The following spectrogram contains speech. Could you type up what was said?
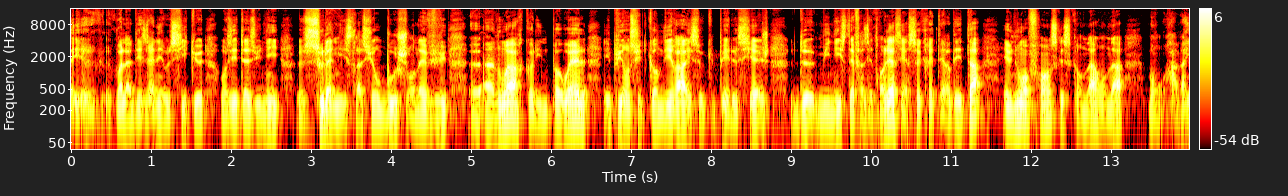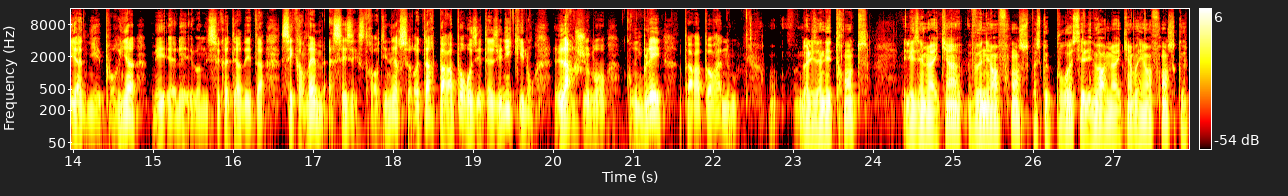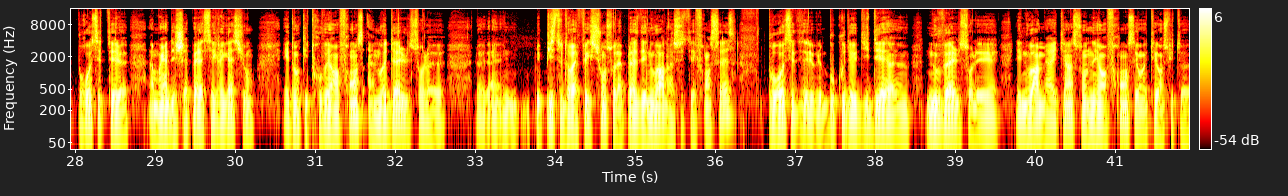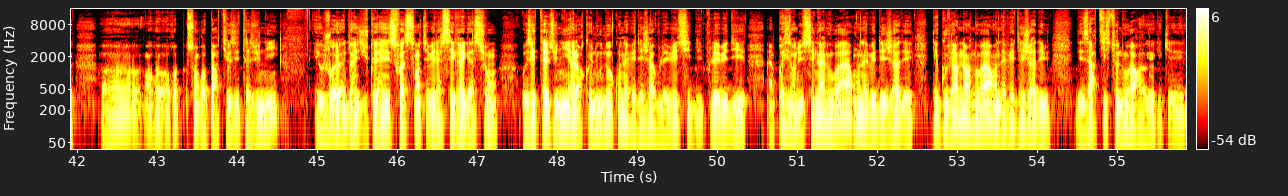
voilà des années aussi que aux États-Unis, sous l'administration Bush, on a vu un noir, Colin Powell, et puis ensuite Candy Rice s'occupait le siège de ministre des Affaires étrangères, c'est-à-dire secrétaire d'État. Et nous, en France, qu'est-ce qu'on a? On a, bon, Ramayad n'y est pour rien, mais elle est, on est secrétaire d'État. C'est quand même assez extraordinaire ce retard par rapport aux États-Unis qui l'ont largement comblé par rapport à nous. Dans les années 30, les Américains venaient en France, parce que pour eux, c'est les Noirs américains venaient en France, que pour eux, c'était un moyen d'échapper à la ségrégation. Et donc, ils trouvaient en France un modèle sur le, une, pistes de réflexion sur la place des Noirs dans la société française. Pour eux, c'était beaucoup d'idées euh, nouvelles sur les, Noirs américains sont nées en France et ont été ensuite euh, sont repartis aux États-Unis. Et les années 60, il y avait la ségrégation aux États-Unis, alors que nous, donc, on avait déjà, vous l'avez dit, un président du Sénat noir, on avait déjà des, gouverneurs noirs, on avait déjà des, artistes noirs, euh,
